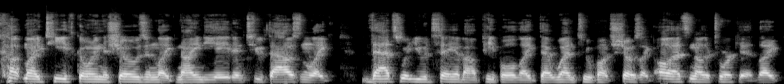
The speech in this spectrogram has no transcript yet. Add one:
cut my teeth going to shows in like 98 and 2000 like that's what you would say about people like that went to a bunch of shows like oh that's another tour kid. Like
